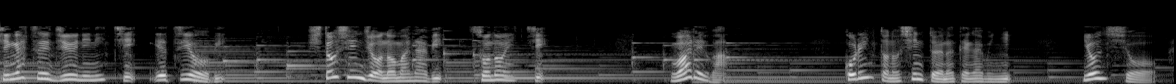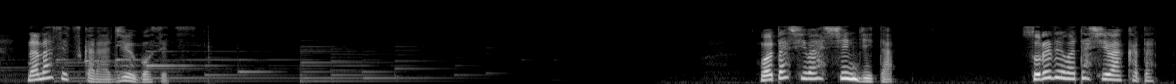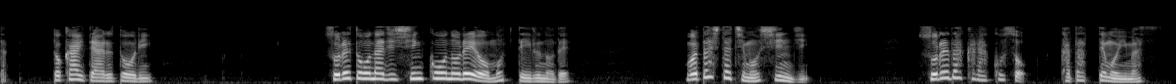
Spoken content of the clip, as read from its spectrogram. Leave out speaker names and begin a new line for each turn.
4月12日月曜日、使徒信条の学びその1、我は、コリントの信徒への手紙に4章7節から15節私は信じた。それで私は語った。と書いてある通り、それと同じ信仰の霊を持っているので、私たちも信じ、それだからこそ語ってもいます。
